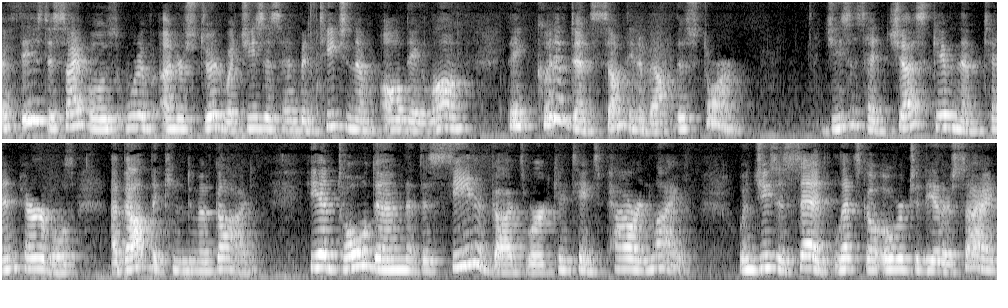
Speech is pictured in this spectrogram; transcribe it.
If these disciples would have understood what Jesus had been teaching them all day long, they could have done something about this storm. Jesus had just given them ten parables about the kingdom of God. He had told them that the seed of God's word contains power and life. When Jesus said, Let's go over to the other side,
